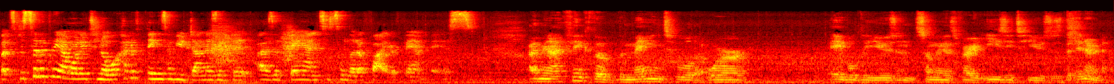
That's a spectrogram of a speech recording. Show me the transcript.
But specifically, I wanted to know what kind of things have you done as a bit as a band to solidify your fan base? I mean, I think the the main tool that we're able to use and something that's very easy to use is the internet.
